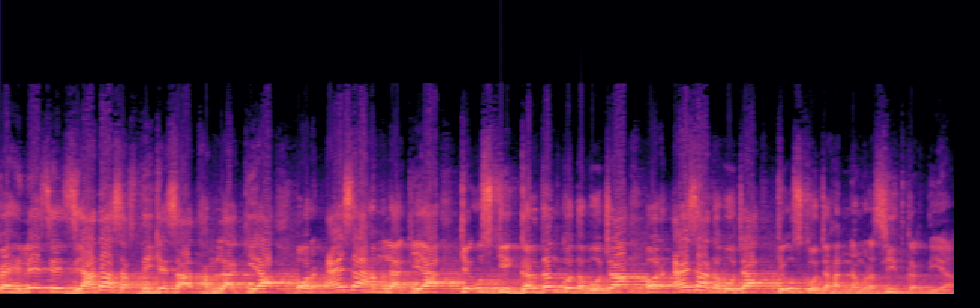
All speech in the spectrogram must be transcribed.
पहले से ज़्यादा सख्ती के साथ हमला किया और ऐसा हमला किया कि उसकी गर्दन को दबोचा और ऐसा दबोचा कि उसको जहन्नम रसीद कर दिया।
